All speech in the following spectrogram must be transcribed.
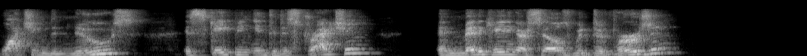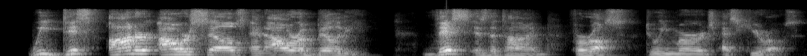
watching the news, escaping into distraction, and medicating ourselves with diversion. We dishonor ourselves and our ability. This is the time for us to emerge as heroes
